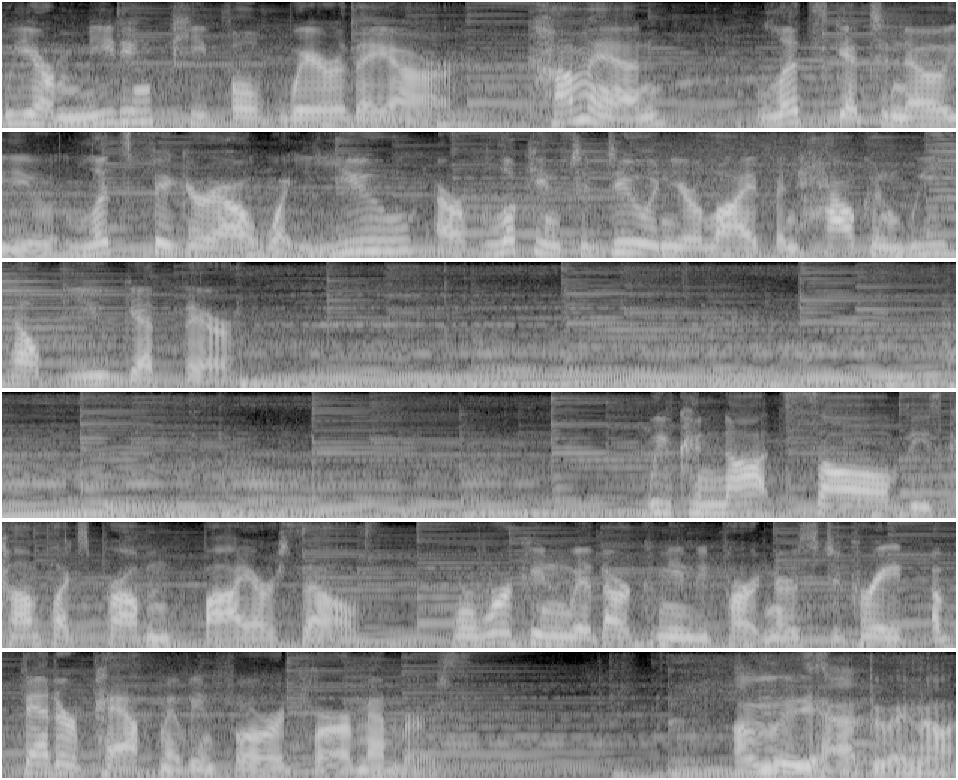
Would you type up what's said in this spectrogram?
We are meeting people where they are. Come in, let's get to know you. Let's figure out what you are looking to do in your life and how can we help you get there. We cannot solve these complex problems by ourselves. We're working with our community partners to create a better path moving forward for our members. I'm really happy right now.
